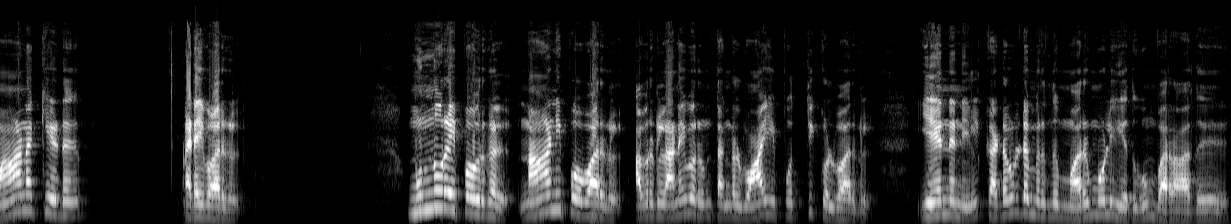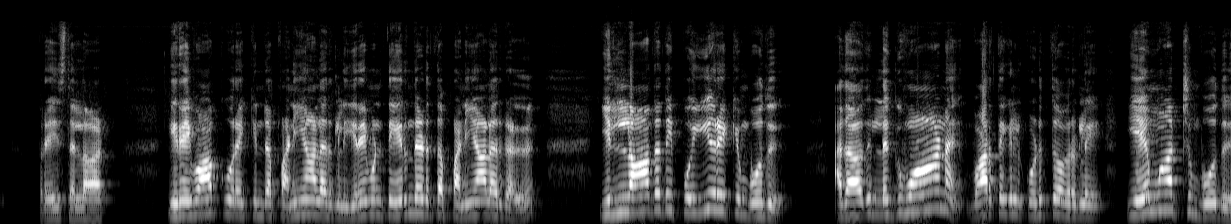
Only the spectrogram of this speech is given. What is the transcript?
மானக்கேடு அடைவார்கள். முன்னுரைப்பவர்கள் நாணி போவார்கள். அவர்கள் அனைவரும் தங்கள் வாயை பொத்திக் கொள்வார்கள். ஏனெனில் கடவுளிடமிருந்து மறுமொழி எதுவும் வராது. பிரேஸ் லார்ட் இறைவாக்கு உரைக்கின்ற பணியாளர்கள் இறைவன் தேர்ந்தெடுத்த பணியாளர்கள் இல்லாததை பொய்யுரைக்கும் போது அதாவது லகுவான வார்த்தைகள் கொடுத்து அவர்களை ஏமாற்றும் போது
